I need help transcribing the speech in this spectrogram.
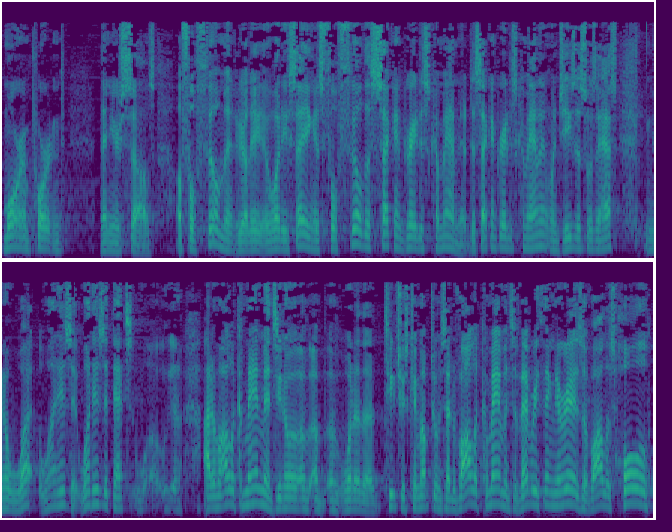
more important than yourselves a fulfillment really. What he's saying is fulfill the second greatest commandment. The second greatest commandment when Jesus was asked, you know, what, what is it? What is it that's, out of all the commandments, you know, of, of, of one of the teachers came up to him and said, of all the commandments, of everything there is, of all this whole,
